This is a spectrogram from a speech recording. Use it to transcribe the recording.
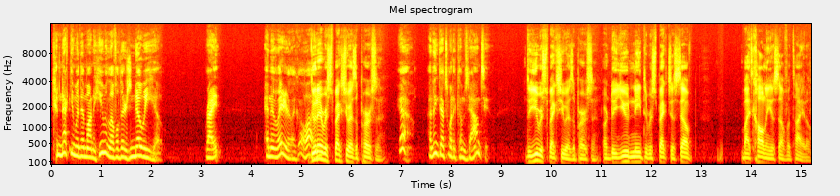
connecting with them on a human level. There's no ego, right? And then later, you're like, oh, wow, Do they respect you as a person? yeah. I think that's what it comes down to. Do you respect you as a person, or do you need to respect yourself by calling yourself a title?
